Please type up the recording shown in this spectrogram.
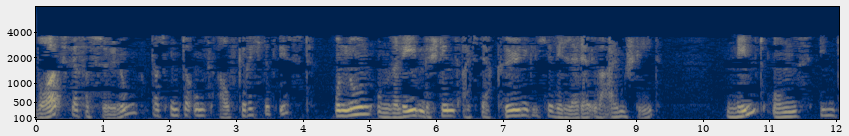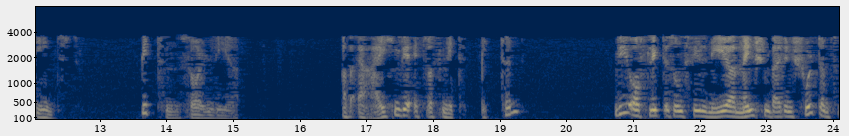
Wort der Versöhnung, das unter uns aufgerichtet ist und nun unser Leben bestimmt als der königliche Wille, der über allem steht, nimmt uns in Dienst. Bitten sollen wir. Aber erreichen wir etwas mit Bitten? Wie oft liegt es uns viel näher, Menschen bei den Schultern zu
